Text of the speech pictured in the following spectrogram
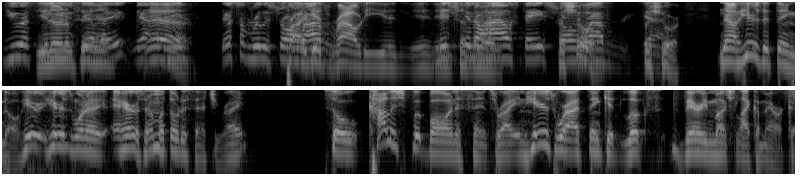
USC, You know what I'm UCLA, saying? yeah. I mean, there's some really strong. probably gets rivalries. rowdy in, Michigan, some of those. Ohio State, for strong sure, rivalry for sure. Now here's the thing though. Here here's one of Harrison. I'm gonna throw this at you, right? So college football, in a sense, right? And here's where I think it looks very much like America,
